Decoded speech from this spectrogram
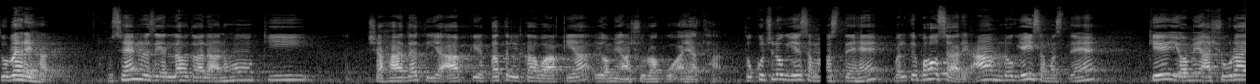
तो बहरहाल, हुसैन रज़ी अल्लाह तु की शहादत या आपके कत्ल का वाक़ योम आशुरा को आया था। तो कुछ लोग ये समझते हैं, बल्कि बहुत सारे आम लोग यही समझते हैं कि योम आशुरा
